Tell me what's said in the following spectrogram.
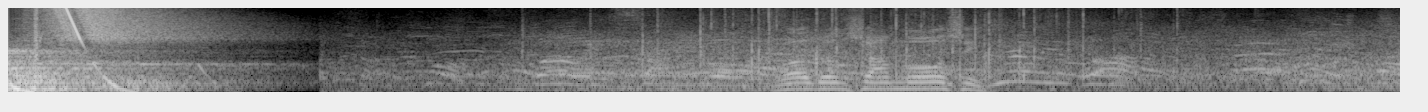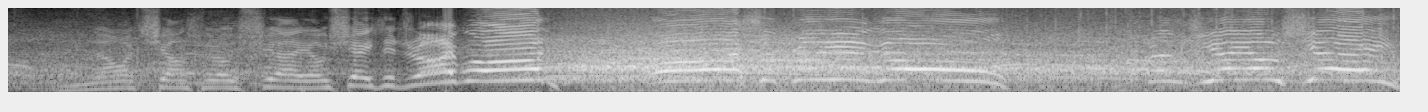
Well done, Sam Morsy. And now a chance for O'Shea. O'Shea to drive one! Oh, that's a brilliant goal from Jay O'Shea!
